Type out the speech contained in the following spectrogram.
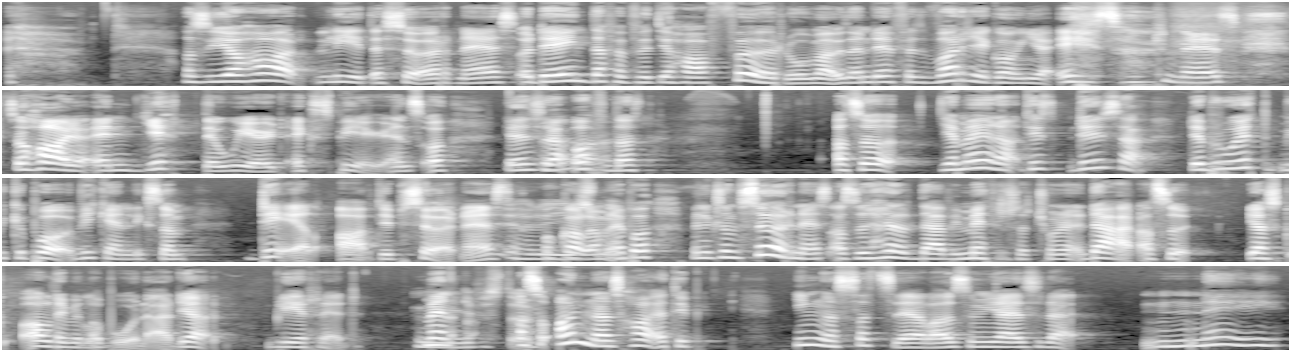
alltså jag har lite Sörnäs och det är inte därför för att jag har fördomar utan det är för att varje gång jag är i Sörnäs så har jag en jätteweird experience och det är sådär Ah. oftast, alltså jag menar, det, det är såhär, det beror jättemycket på vilken liksom del av typ Sörnäs Ja, och kallar man det på. Men liksom Sörnäs, alltså helt där vid metrostationen, där, alltså jag skulle aldrig vilja bo där, jag blir rädd. Men Mm, alltså annars har jag typ inga stadsdelar som jag är sådär, nej.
